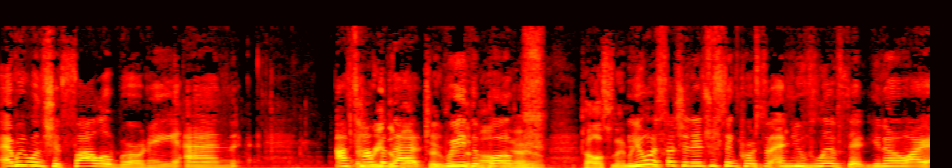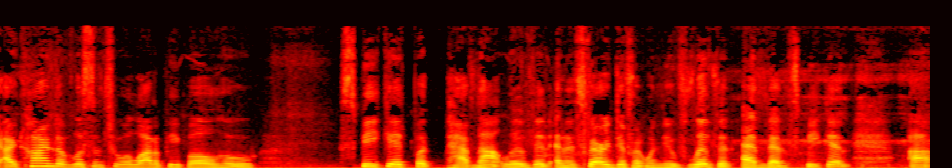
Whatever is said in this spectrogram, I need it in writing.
everyone should follow Bernie and on And top read of the that, too. read, the, novel. book. Yeah. Tell us the name You again. are such an interesting person, and you've lived it. You know, I, I kind of listen to a lot of people who speak it but have not lived it, and it's very different when you've lived it and then speak it. Uh,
